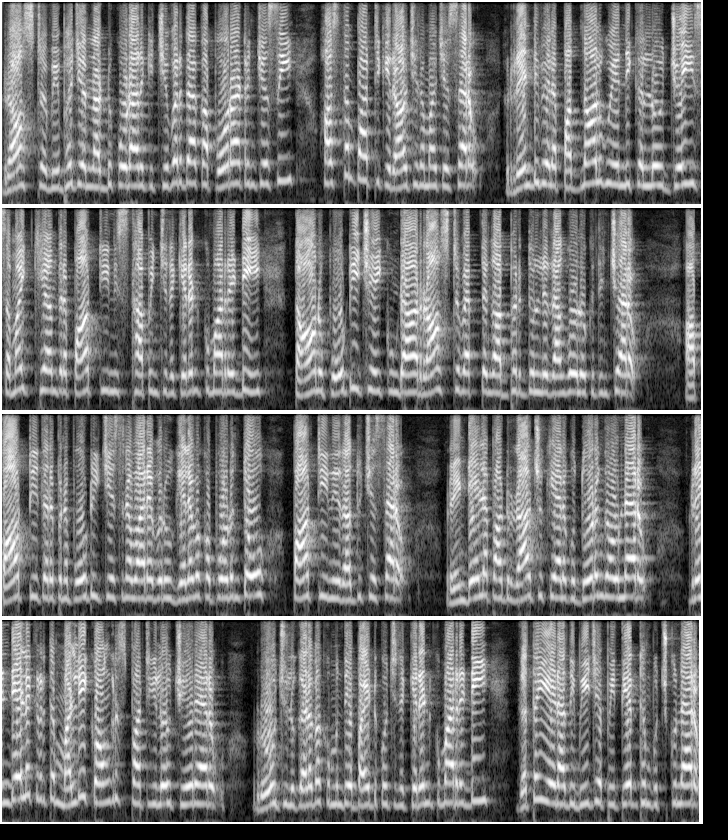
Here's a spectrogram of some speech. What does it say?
రాష్ట్ర విభజన అడ్డుకోవడానికి చివరిదాకా పోరాటం చేసి హస్తం పార్టీకి రాజీనామా చేశారు. రెండు వేల పద్నాలుగు ఎన్నికల్లో జై సమైఖ్యాంధ్ర పార్టీని స్థాపించిన కిరణ్ కుమార్ రెడ్డి తాను పోటీ చేయకుండా రాష్ట్ర వ్యాప్తంగా అభ్యర్థుల్ని రంగంలోకి దించారు. ఆ పార్టీ తరపున పోటీ చేసిన వారెవరూ గెలవకపోవడంతో పార్టీని రద్దు చేశారు. రెండేళ్ళ పాటు రాజకీయాలకు దూరంగా ఉన్నారు. రెండేళ్ళ క్రితం మళ్ళీ కాంగ్రెస్ పార్టీలో చేరారు. రోజులు గడవక ముందే బయటకొచ్చిన కిరణ్ కుమార్ రెడ్డి గత ఏడాది బీజేపీ తీర్థం పుచ్చుకున్నారు.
